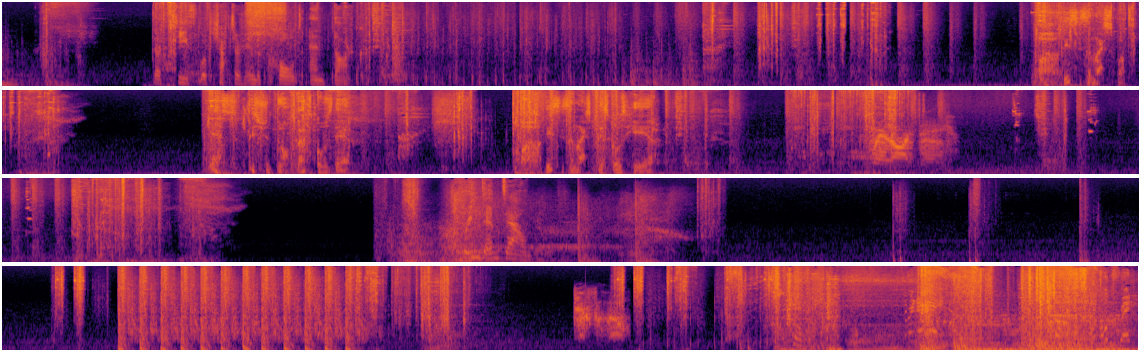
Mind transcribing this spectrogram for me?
Their teeth will chatter in the cold and dark. Oh, this is a nice spot. Yes, this should do. That goes there. Oh, this is a nice. This goes here. Where are they? Bring them down. Careful now. Go get him. Grenade! My ult's ready.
